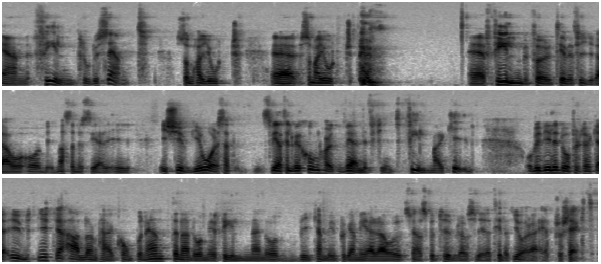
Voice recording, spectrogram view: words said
en filmproducent som har gjort, eh, som har gjort eh, film för TV4 och, och massa museer i, i 20 år. Så att Svea Television har ett väldigt fint filmarkiv. Och vi ville då försöka utnyttja alla de här komponenterna då med filmen och vi kan programmera och svensk kultur och så vidare till att göra ett projekt.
